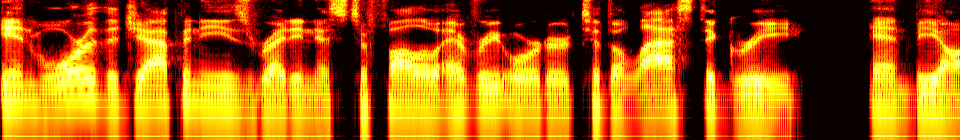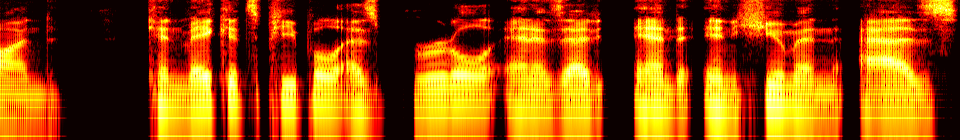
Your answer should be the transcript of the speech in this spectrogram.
In war, the Japanese readiness to follow every order to the last degree and beyond can make its people as brutal and as ed- and inhuman as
